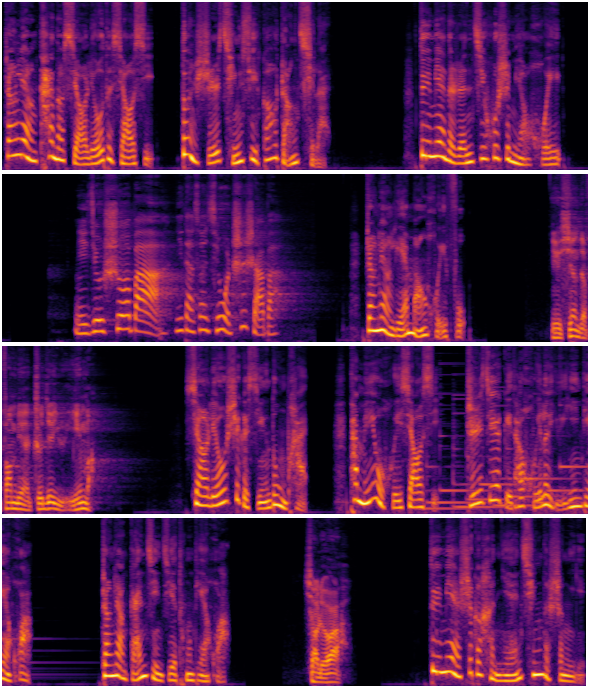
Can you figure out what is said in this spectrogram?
张亮看到小刘的消息，顿时情绪高涨起来。对面的人几乎是秒回：“你就说吧，你打算请我吃啥吧？”张亮连忙回复：“你现在方便直接语音吗？”小刘是个行动派，他没有回消息，直接给他回了语音电话。张亮赶紧接通电话，小刘啊，对面是个很年轻的声音。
